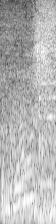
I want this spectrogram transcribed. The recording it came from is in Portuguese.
Música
